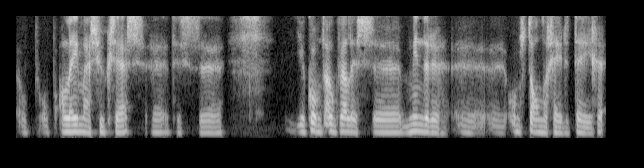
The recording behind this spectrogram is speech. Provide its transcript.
op, op alleen maar succes. het is, je komt ook wel eens mindere omstandigheden tegen.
